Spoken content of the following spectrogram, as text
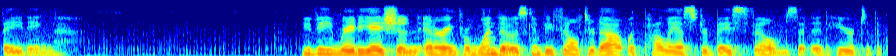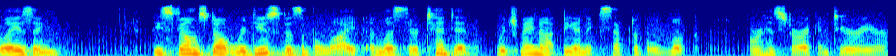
fading. UV radiation entering from windows can be filtered out with polyester-based films that adhere to the glazing. These films don't reduce visible light unless they're tinted, which may not be an acceptable look for a historic interior.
